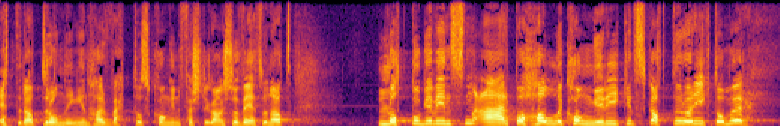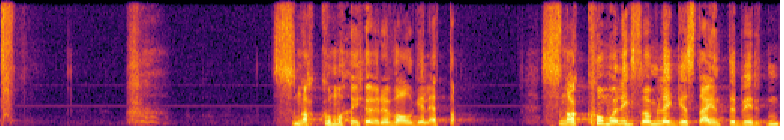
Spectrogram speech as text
etter at dronningen har vært hos kongen første gang, så vet hun at lottogevinsten er på halve kongerikets skatter og rikdommer. Snakk om å gjøre valget lett, da. Snakk om å liksom legge stein til byrden.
